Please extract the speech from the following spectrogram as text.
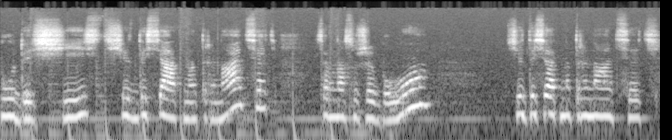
буде 6, 60 на 13. Це в нас вже було. 60 на 13,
